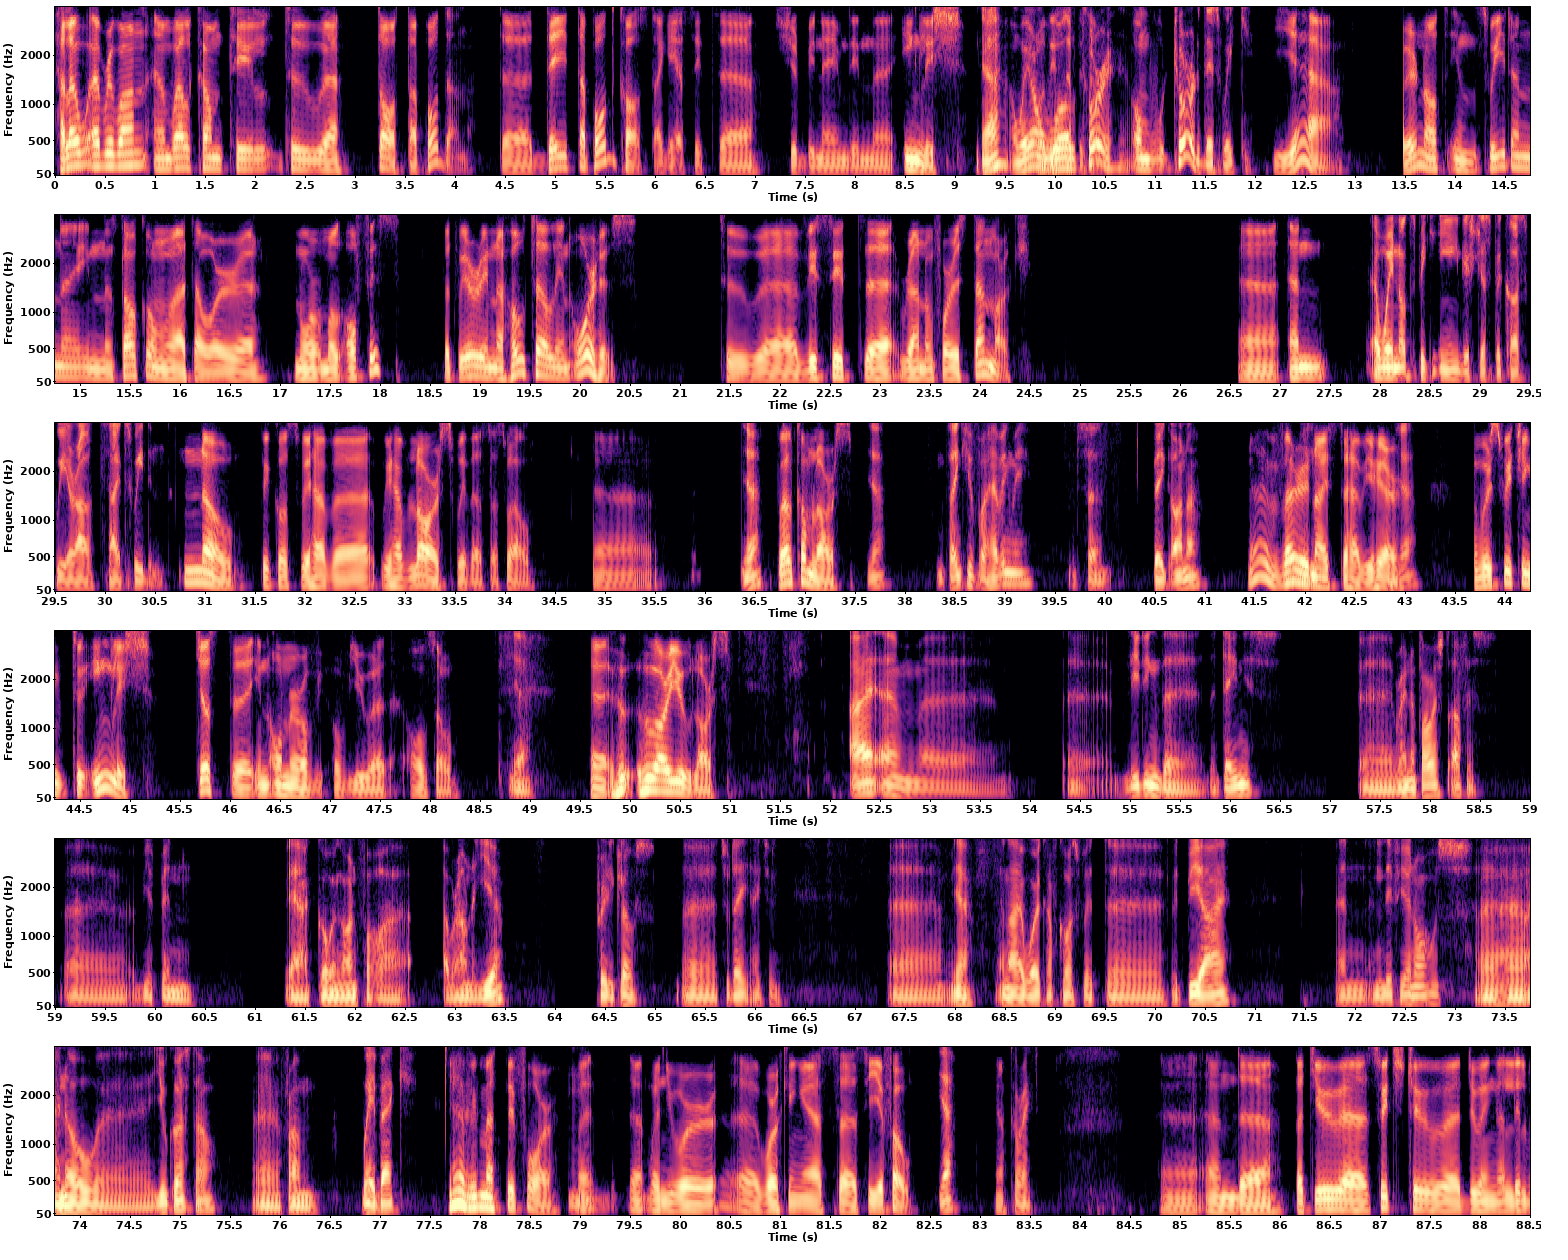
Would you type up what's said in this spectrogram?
Hello, everyone, and welcome to Datapodden, the data podcast, I guess it should be named in English. Yeah, we're on world episode. tour, on tour this week. Yeah. We're not in Sweden, uh, in Stockholm at our uh, normal office, but we're in a hotel in Aarhus to uh, visit uh, Random Forest Denmark. Uh, and And we're not speaking English just because we are outside Sweden. no, because we have uh, we have Lars with us as well. Uh, Yeah. Welcome, Lars. And Thank you for having me. It's a big honor. Yeah, very be- nice to have you here. Yeah. And we're switching to English just uh, in honor of of you uh, also. Yeah. Uh, who who are you, Lars? I am uh, uh, leading the the Danish uh, Random Forest office. Uh, we've been yeah going on for uh, around a year, pretty close uh, today actually. Uh, yeah, and I work of course with uh, with BI and, and live here in Aarhus. Uh, I know uh, you, Gustav, uh, from way back. Yeah, we met before Mhm. when, uh, when you were uh, working as CFO. Yeah, yeah, uh, but you uh, switched to uh, doing a little bit more technical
